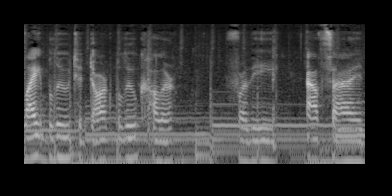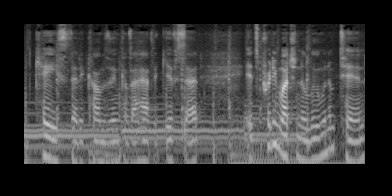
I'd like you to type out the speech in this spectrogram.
light blue to dark blue color for the outside case that it comes in because I have the gift set. It's pretty much an aluminum tin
